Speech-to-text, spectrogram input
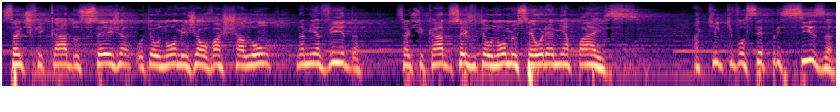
santificado seja o teu nome, Jeová Shalom, na minha vida, santificado seja o teu nome, o Senhor é a minha paz. Aquilo que você precisa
